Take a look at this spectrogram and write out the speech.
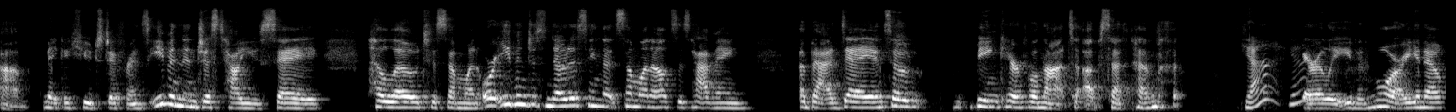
um, make a huge difference even in just how you say hello to someone or even just noticing that someone else is having a bad day. And so being careful not to upset them Yeah, yeah. barely even more you know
